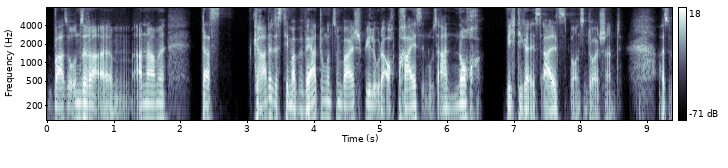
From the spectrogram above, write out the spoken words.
war so unsere ähm, Annahme, dass gerade das Thema Bewertungen zum Beispiel oder auch Preis in den USA noch wichtiger ist als bei uns in Deutschland. Also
